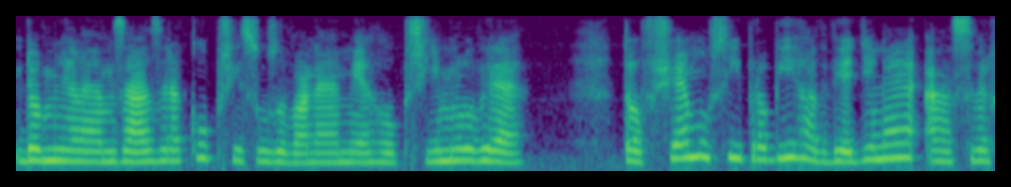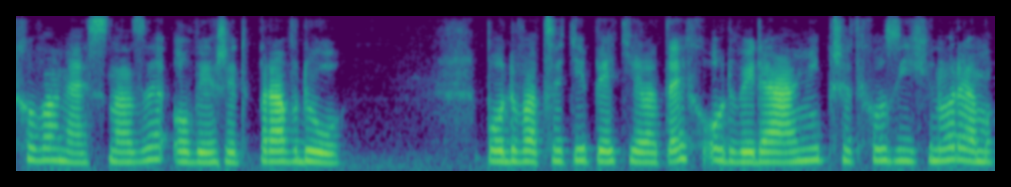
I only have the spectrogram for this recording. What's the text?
domnělém zázraku přisuzovaném jeho přímluvě. To vše musí probíhat v jediné a svrchované snaze ověřit pravdu. Po 25 letech od vydání předchozích norem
